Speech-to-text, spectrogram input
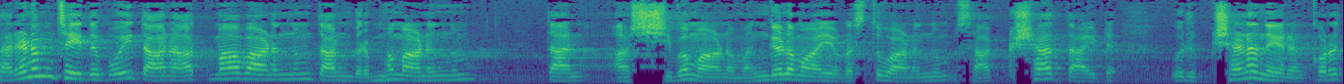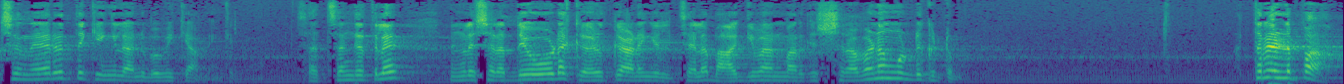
തരണം ചെയ്തു പോയി താൻ ആത്മാവാണെന്നും താൻ ബ്രഹ്മമാണെന്നും താൻ ആ ശിവമാണ് മംഗളമായ വസ്തുവാണെന്നും സാക്ഷാത്തായിട്ട് ഒരു ക്ഷണനേരം കുറച്ചു നേരത്തേക്കെങ്കിലും അനുഭവിക്കാമെങ്കിൽ. സത്സംഗത്തിൽ നിങ്ങൾ ശ്രദ്ധയോടെ കേൾക്കുകയാണെങ്കിൽ ചില ഭാഗ്യവാന്മാർക്ക് ശ്രവണം കൊണ്ട് കിട്ടും. അത്ര എളുപ്പാ.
